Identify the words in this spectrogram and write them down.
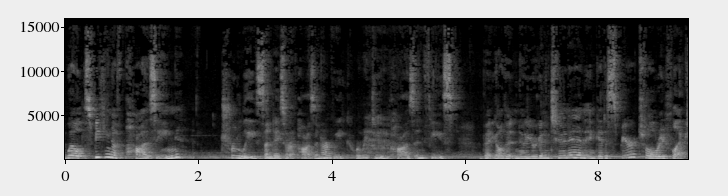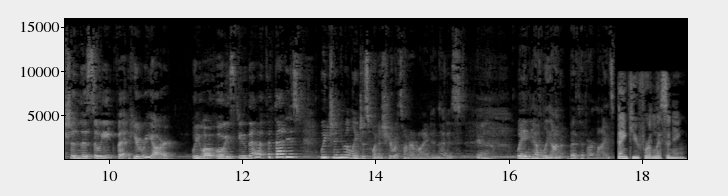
well, speaking of pausing, truly, Sundays are a pause in our week where we do pause and feast. I bet y'all didn't know you were going to tune in and get a spiritual reflection this week, but here we are. We won't always do that, but that is, we genuinely just want to share what's on our mind, and that is Yeah. weighing heavily on both of our minds. Thank you for listening.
